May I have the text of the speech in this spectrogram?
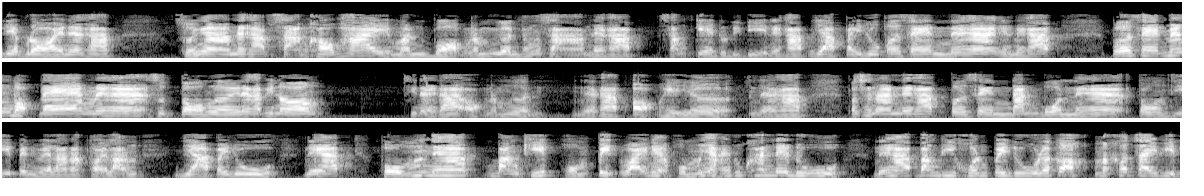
เรียบร้อยนะครับ สวยงามนะครับสามเขาไพ่มันบอกน้ำเงินทั้งสามนะครับ สังเกตดูดีๆนะครับ อย่าไปดูเปอร์เซ็นต์นะฮะเห็นไหมครับ เปอร์เซ็นต์แม่งบอกแดงนะฮะสุดโต่งเลยนะครับ พี่น้องที่ไหนได้ออกน้ำเงินนะครับ ออกเพเยอร์นะครับ เพราะฉะนั้นนะครับเปอร์เซ็นต์ด้านบนนะฮะตรงที่เป็นเวลานับถอยหลัง อย่าไปดูนะครับ ผมนะครับบางคลิปผมปิดไว้เนี่ย ผมไม่อยากให้ทุกท่านได้ดูนะครับบางทีคนไปดูแล้วก็มาเข้าใจผิด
